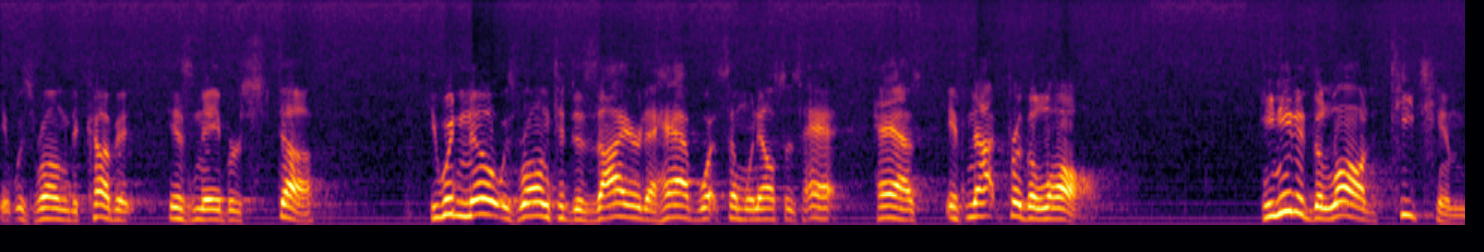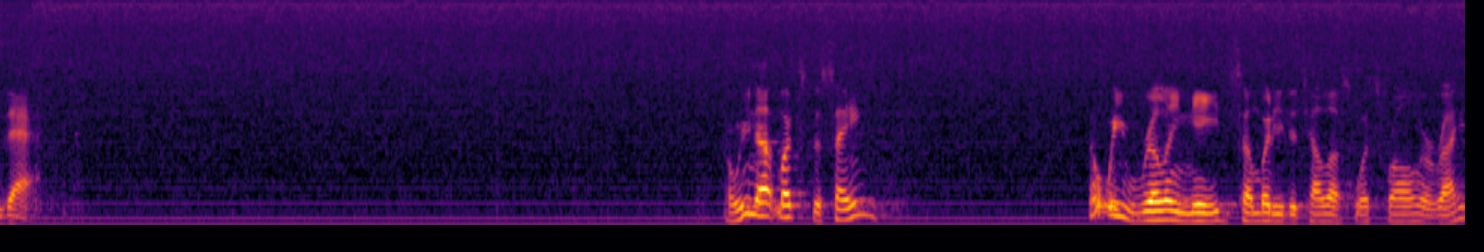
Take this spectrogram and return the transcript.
it was wrong to covet his neighbor's stuff. He wouldn't know it was wrong to desire to have what someone else ha- has if not for the law. He needed the law to teach him that. Are we not much the same? Don't we really need somebody to tell us what's wrong or right?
